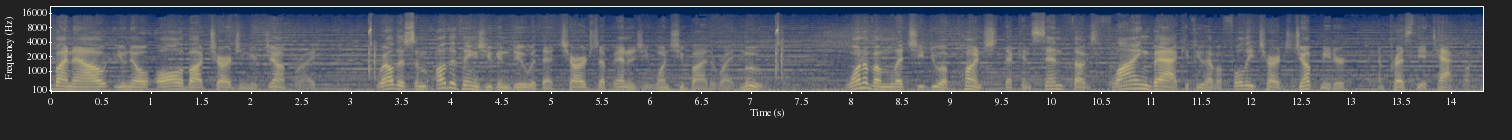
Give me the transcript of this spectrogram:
Hopefully by now you know all about charging your jump, right? Well, there's some other things you can do with that charged up energy once you buy the right moves. One of them lets you do a punch that can send thugs flying back if you have a fully charged jump meter and press the attack button.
